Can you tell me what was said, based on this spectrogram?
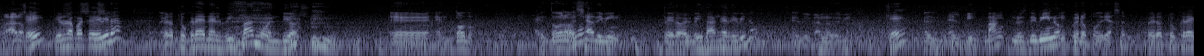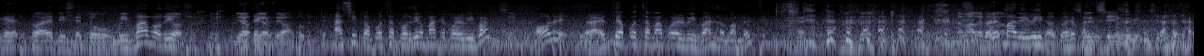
Claro. ¿Sí? ¿Tienes una parte Sí, sí, divina? sí. Pero tú crees en el Big Bang o en Dios. Eh, en todo. En, ¿En todo, lo que todo? sea divino. Pero el Big Bang es divino. El Big Bang no es divino. ¿Qué? El, el Big Bang no es divino, pero podría ser. Pero tú crees que tú dices tú, ¿Big Bang o Dios? Dios, ¿Qué te Dios? Dios, a tope. Ah, sí, tú apuestas por Dios más que por el Big Bang. Sí. Ole, la gente apuesta más por el Big Bang normalmente. Está más de Tú eres más divino, tú eres más Sí, divino. Claro, claro.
